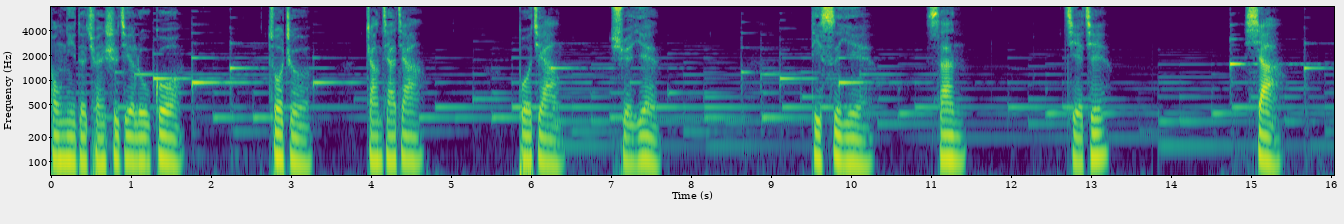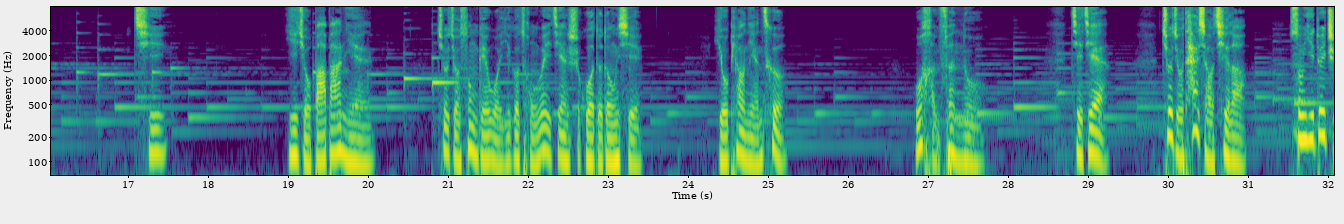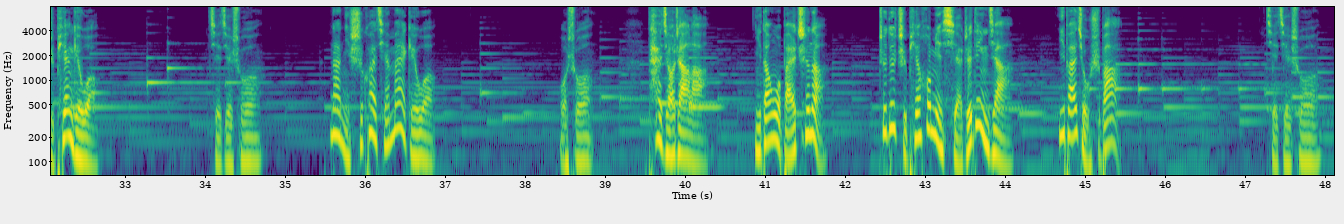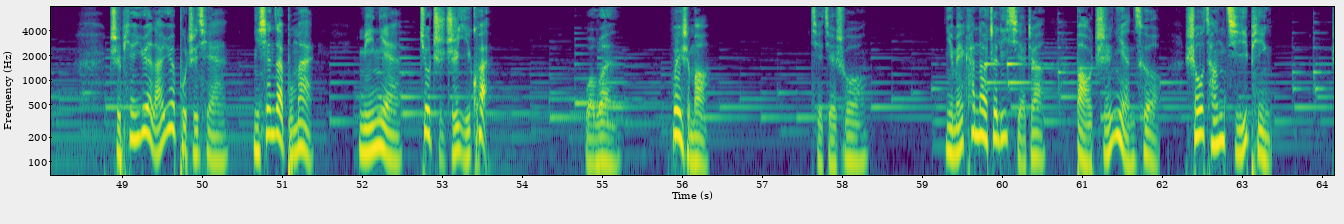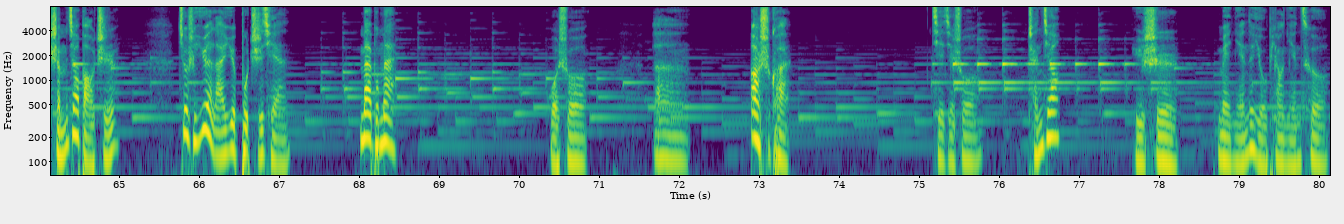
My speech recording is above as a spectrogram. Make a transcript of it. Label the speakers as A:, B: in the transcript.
A: 从你的全世界路过，作者张嘉佳，播讲雪雁。第四页，三，姐姐，下，七。一九八八年，舅舅送给我一个从未见识过的东西——邮票年册。我很愤怒，姐姐。舅舅太小气了，送一堆纸片给我。姐姐说：“那你十块钱卖给我。”我说：“太狡诈了，你当我白痴呢？这堆纸片后面写着定价，一百九十八。”姐姐说：“纸片越来越不值钱，你现在不卖，明年就只值一块。”我问：“为什么？”姐姐说。你没看到这里写着“保值年册，收藏极品”？什么叫保值？就是越来越不值钱。卖不卖？我说：“嗯，二十块。”姐姐说：“成交。”于是，每年的邮票年册，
